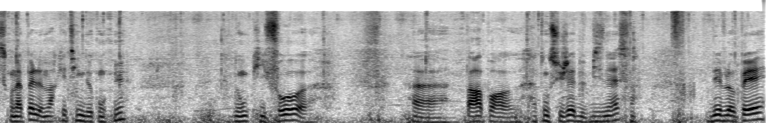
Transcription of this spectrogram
ce qu'on appelle le marketing de contenu. Donc il faut, par rapport à ton sujet de business, développer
